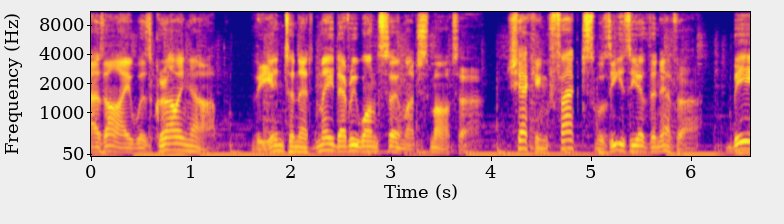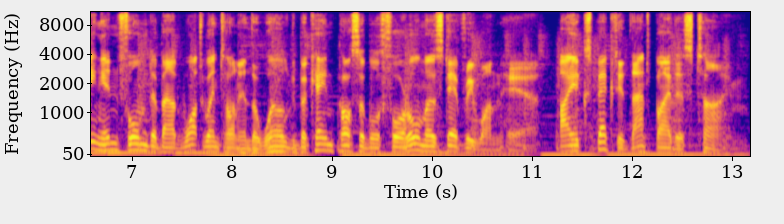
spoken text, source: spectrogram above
As I was growing up, the internet made everyone so much smarter. Checking facts was easier than ever. Being informed about what went on in the world became possible for almost everyone here. I expected that by this time,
